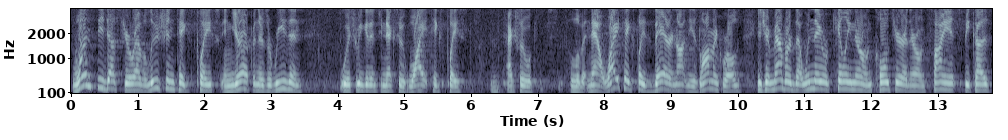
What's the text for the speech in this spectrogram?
once the Industrial Revolution takes place in Europe, and there's a reason which we can get into next week why it takes place actually a little bit now. Why it takes place there and not in the Islamic world is you remember that when they were killing their own culture and their own science because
